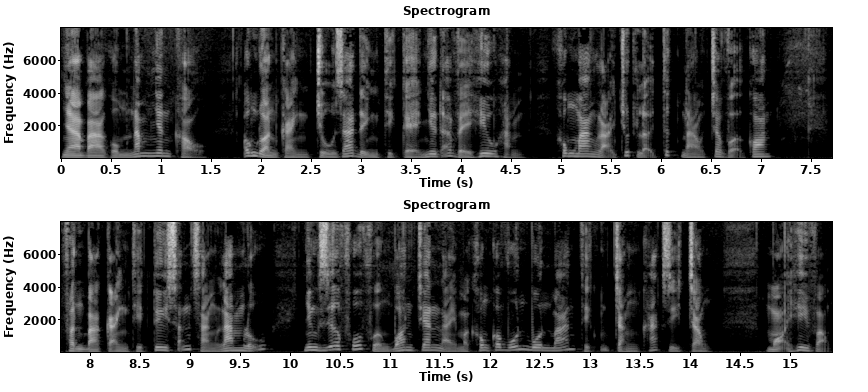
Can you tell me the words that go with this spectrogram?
nhà bà gồm 5 nhân khẩu, ông đoàn cảnh chủ gia đình thì kể như đã về hưu hẳn, không mang lại chút lợi tức nào cho vợ con. Phần bà Cảnh thì tuy sẵn sàng lam lũ, nhưng giữa phố phường bon chen này mà không có vốn buôn bán thì cũng chẳng khác gì chồng. Mọi hy vọng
